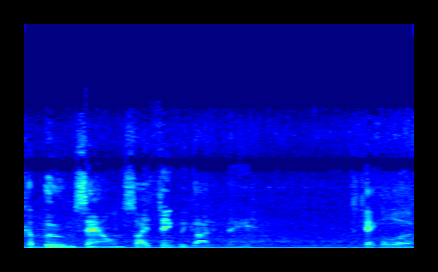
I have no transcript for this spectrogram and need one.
kaboom sounds, so I think we got it made. Let's take a look.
